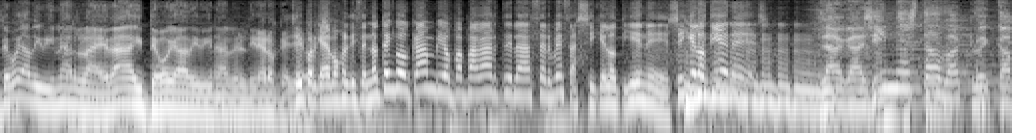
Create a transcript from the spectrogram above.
Te voy a adivinar la edad y te voy a adivinar el dinero que Sí, llevas. porque a lo mejor dicen, no tengo cambio para pagarte la cerveza. Sí que lo tienes, sí que lo tienes. La gallina estaba clueca,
